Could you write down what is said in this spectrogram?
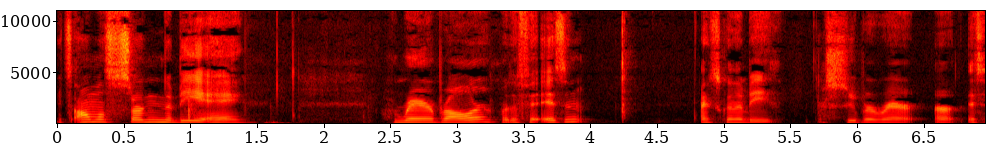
it's almost certain to be a rare brawler. But if it isn't, it's gonna be super rare. Or if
